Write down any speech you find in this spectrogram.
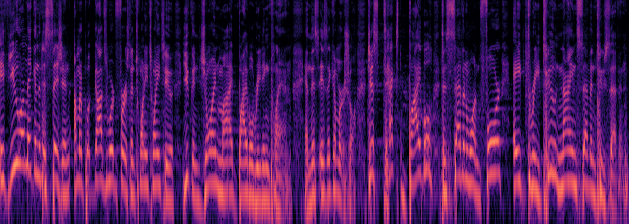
If you are making the decision, I'm gonna put God's word first in 2022, you can join my Bible reading plan. And this is a commercial. Just text Bible to 714 832 9727.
